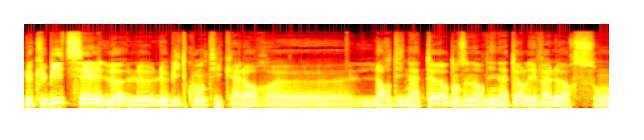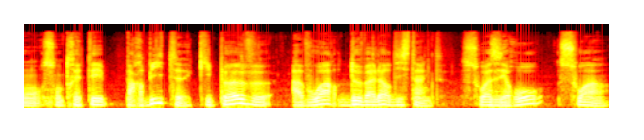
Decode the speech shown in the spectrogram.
Le qubit, c'est le, le, le, bit quantique. Alors, euh, l'ordinateur, dans un ordinateur, les valeurs sont, sont traitées par bits qui peuvent avoir deux valeurs distinctes, soit 0, soit 1.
